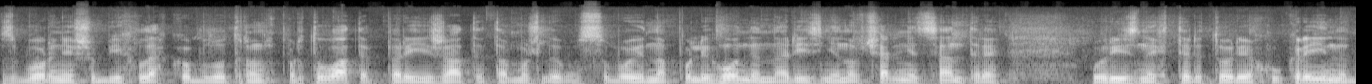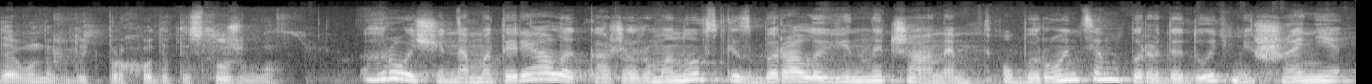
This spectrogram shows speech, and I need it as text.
зборні, щоб їх легко було транспортувати, переїжджати там, можливо, з собою на полігони, на різні навчальні центри у різних територіях України, де вони будуть проходити службу. Гроші на матеріали, каже Романовський, збирали вінничани. Оборонцям передадуть мішені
